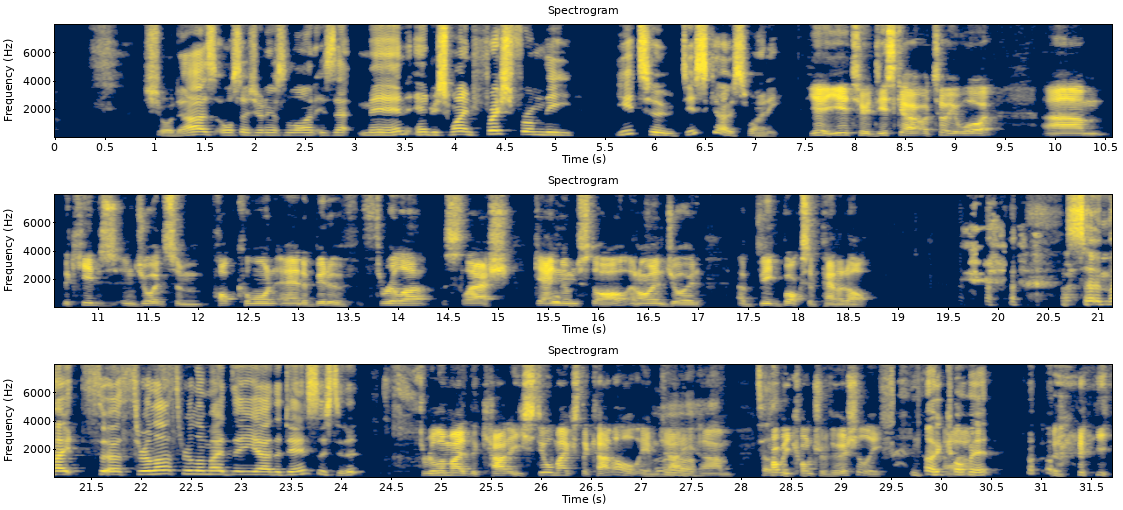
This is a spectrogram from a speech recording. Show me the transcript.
Sure does. Also joining us on the line is that man, Andrew Swain, fresh from the year two disco, Swainy. Yeah, year two disco. I tell you what, um, the kids enjoyed some popcorn and a bit of thriller slash Gangnam style, and I enjoyed a big box of Panadol. so, mate, th- thriller, thriller made the uh, the dance list, did it? Thriller made the cut. He still makes the cut, old MJ. Oh, um, probably me. controversially. No uh, comment. Uh,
